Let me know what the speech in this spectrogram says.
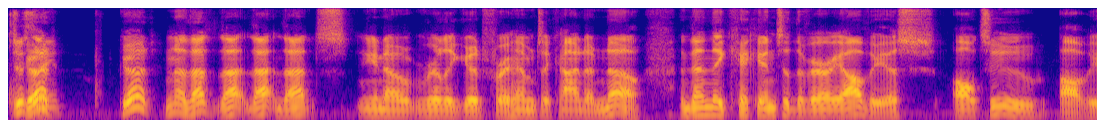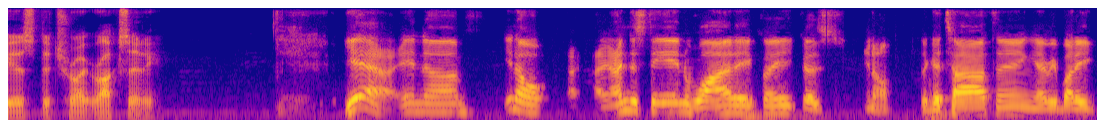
Just good. Saying. Good. No, that that that that's you know really good for him to kind of know. And then they kick into the very obvious, all too obvious Detroit Rock City. Yeah, and um, you know I, I understand why they play because you know the guitar thing. Everybody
